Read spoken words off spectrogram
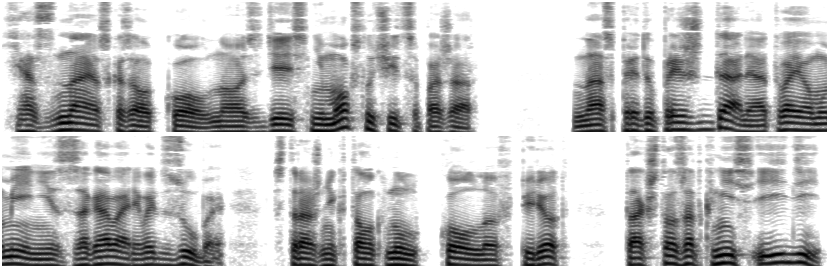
«Я знаю», — сказал Кол, — «но здесь не мог случиться пожар». «Нас предупреждали о твоем умении заговаривать зубы». Стражник толкнул Колла вперед, так что заткнись и иди.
